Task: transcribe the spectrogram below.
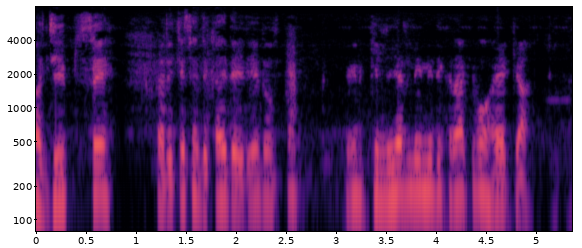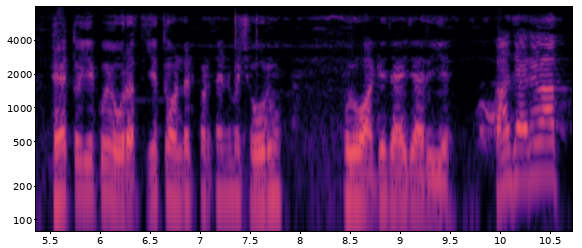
अजीब से तरीके से दिखाई दे रही है दोस्तों, लेकिन क्लियरली नहीं दिख रहा कि वो है क्या। है तो ये कोई औरत, ये तो हंड्रेड परसेंट मैं श्योर हूँ। और वो आगे जाए जा रही है। कहाँ जा रहे हो आप?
